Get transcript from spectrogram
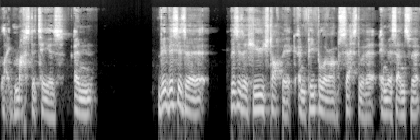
like master tiers, and th- this is a this is a huge topic, and people are obsessed with it in the sense that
